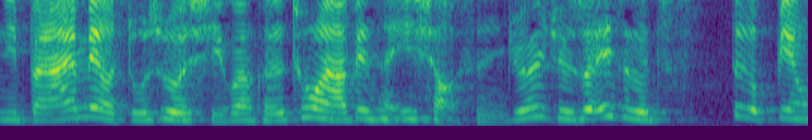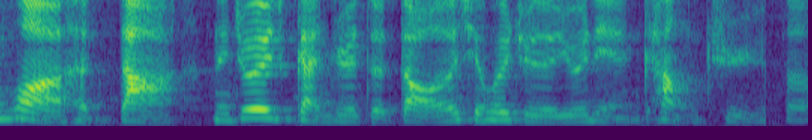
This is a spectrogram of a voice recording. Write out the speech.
你本来没有读书的习惯，可是突然要变成一小时，你就会觉得说，哎，这个这个变化很大，你就会感觉得到，而且会觉得有点抗拒，呃，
